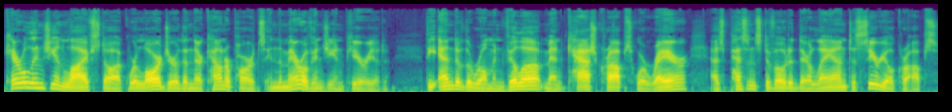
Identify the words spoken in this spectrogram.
Carolingian livestock were larger than their counterparts in the Merovingian period. The end of the Roman villa meant cash crops were rare, as peasants devoted their land to cereal crops.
